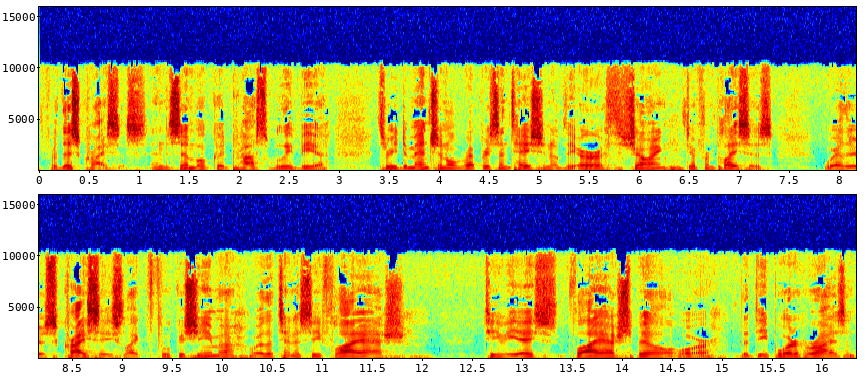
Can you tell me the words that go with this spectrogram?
for this crisis. And the symbol could possibly be a three dimensional representation of the Earth, showing different places where there's crises like Fukushima or the Tennessee fly ash, TVA fly ash spill, or the Deepwater Horizon,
